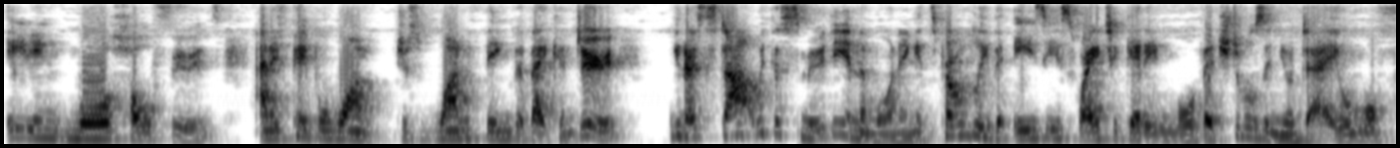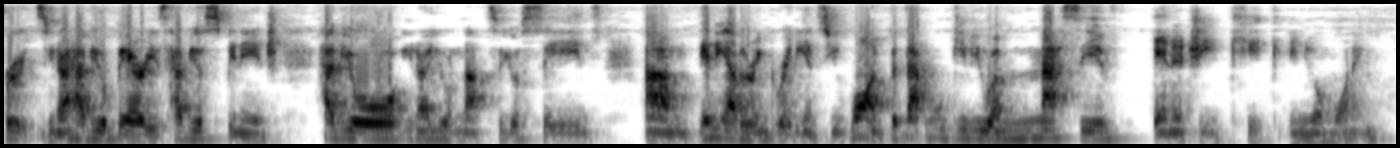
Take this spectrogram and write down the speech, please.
eating more whole foods. And if people want just one thing that they can do, you know, start with a smoothie in the morning. It's probably the easiest way to get in more vegetables in your day or more fruits. You know, have your berries, have your spinach, have your, you know, your nuts or your seeds, um, any other ingredients you want, but that will give you a massive energy kick in your morning.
